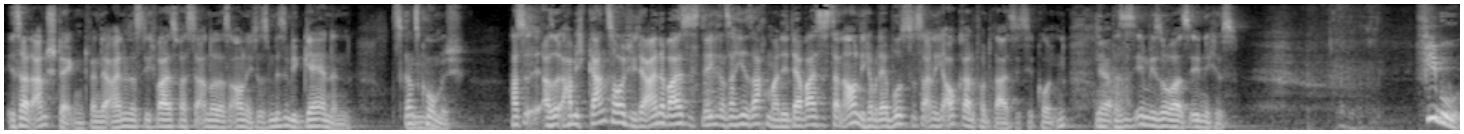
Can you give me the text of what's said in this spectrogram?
ist halt ansteckend. Wenn der eine das nicht weiß, weiß der andere das auch nicht. Das ist ein bisschen wie Gähnen. Das ist ganz komisch. Hast du, also habe ich ganz häufig, der eine weiß es nicht, dann sag ich, hier, sag mal, der weiß es dann auch nicht, aber der wusste es eigentlich auch gerade vor 30 Sekunden. Ja. Das ist irgendwie sowas ähnliches. Fibu.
